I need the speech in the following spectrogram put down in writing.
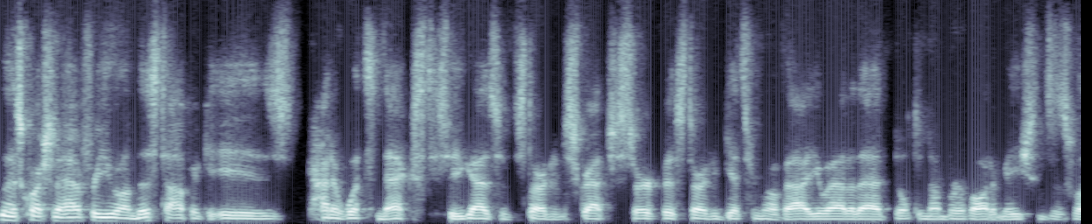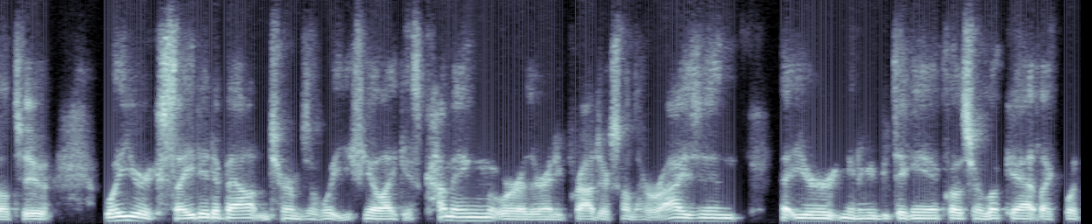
last question I have for you on this topic is kind of what's next. So you guys have started to scratch the surface, started to get some real value out of that, built a number of automations as well too. What are you excited about in terms of what you feel like is coming, or are there any projects on the horizon that you're you know be taking a closer look at? Like what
